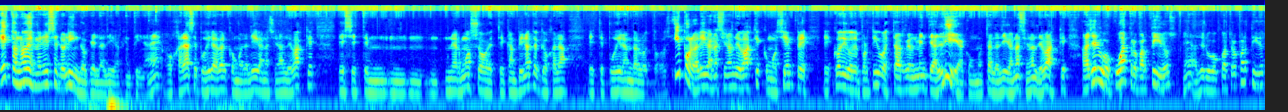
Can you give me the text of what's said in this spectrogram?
esto no desmerece lo lindo que es la Liga Argentina. ¿eh? Ojalá se pudiera ver como la Liga Nacional de Básquet. Es este, un, hermoso este, campeonato que ojalá este, pudieran verlo todos. Y por la Liga Nacional de Básquet, como siempre, el Código Deportivo está realmente al día, como está la Liga Nacional de Básquet. Ayer hubo cuatro partidos. ¿eh? Ayer hubo cuatro partidos.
